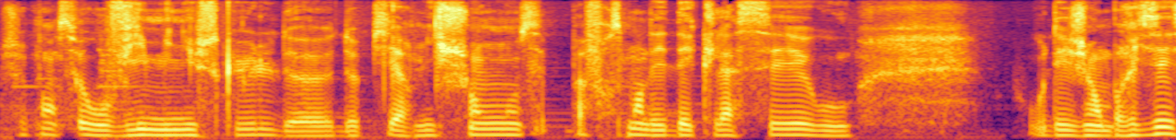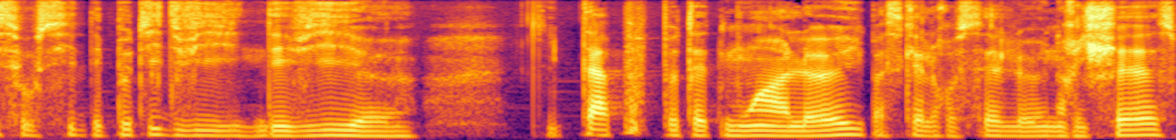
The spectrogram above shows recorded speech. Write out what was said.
Je pensais aux vies minuscules de, Pierre Michon. C'est pas forcément des déclassés ou, des gens brisés, c'est aussi des petites vies, des vies. Euh, qui tape peut-être moins à l'œil parce qu'elle recèle une richesse.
